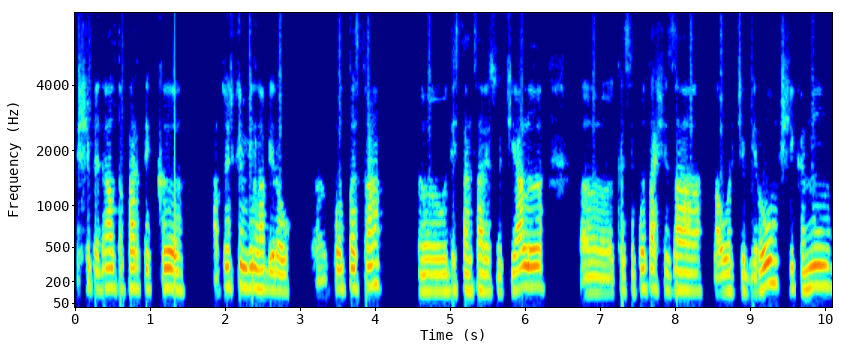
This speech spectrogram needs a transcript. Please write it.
și pe de altă parte că atunci când vin la birou pot păstra o distanțare socială, uh, că se pot așeza la orice birou și că nu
